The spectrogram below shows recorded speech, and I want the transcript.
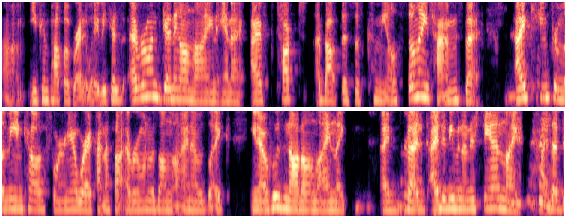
um, you can pop up right away because everyone's getting online. And I, I've talked about this with Kamille so many times, but I came from living in California where I kind of thought everyone was online. I was like, you know, who's not online? Like, I that I didn't even understand like that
